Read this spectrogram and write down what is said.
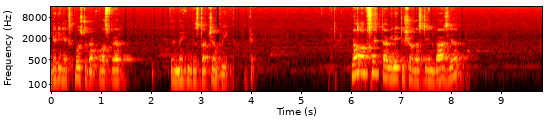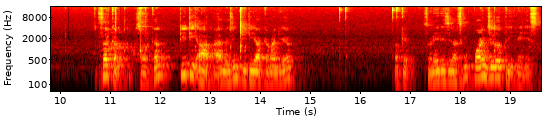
getting exposed to the atmosphere and making the structure weak. Okay now offset uh, we need to show the steel bars here. Circle circle ttr i am using ttr command here. Okay so radius is asking 0.03 radius.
